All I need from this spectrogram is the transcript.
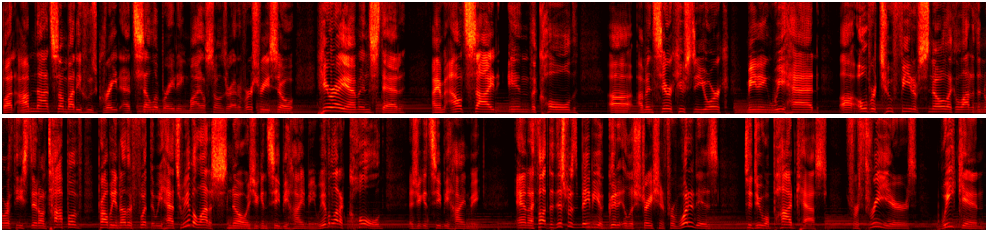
but I'm not somebody who's great at celebrating milestones or anniversaries. So here I am instead. I am outside in the cold. Uh, I'm in Syracuse, New York, meaning we had uh, over two feet of snow, like a lot of the Northeast did, on top of probably another foot that we had. So we have a lot of snow, as you can see behind me. We have a lot of cold, as you can see behind me. And I thought that this was maybe a good illustration for what it is to do a podcast for three years, week in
